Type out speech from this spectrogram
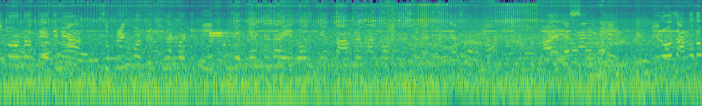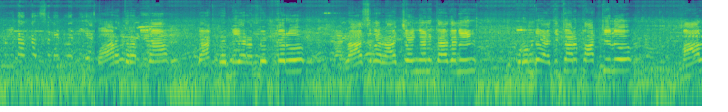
ఆగస్టు ఒకటో తేదీన సుప్రీంకోర్టు ఇచ్చినటువంటి తీర్పును వ్యతిరేకంగా ఈరోజు మేము తాళరేమంలో కలిసినటువంటి భారతరత్న డాక్టర్ బిఆర్ అంబేద్కర్ రాసిన రాజ్యాంగాన్ని కాదని ఇప్పుడుండే అధికార పార్టీలు మాల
